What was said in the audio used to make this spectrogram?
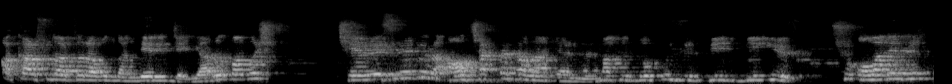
Akarsular tarafından derince yarılmamış, çevresine göre alçakta kalan yerler. Bakın 900, 1000, 1100. Şu ova nedir?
